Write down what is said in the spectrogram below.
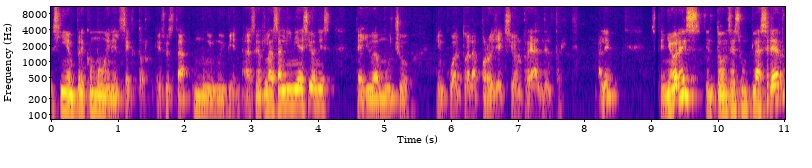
siempre como en el sector. Eso está muy, muy bien. Hacer las alineaciones te ayuda mucho en cuanto a la proyección real del trade. ¿Vale? Señores, entonces un placer.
